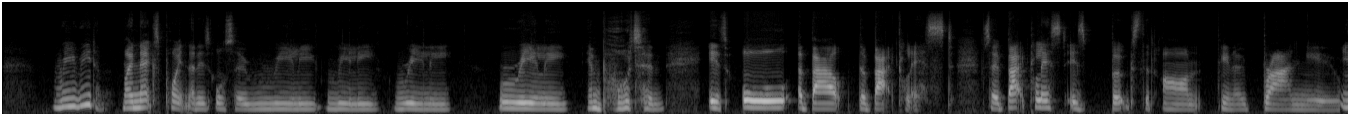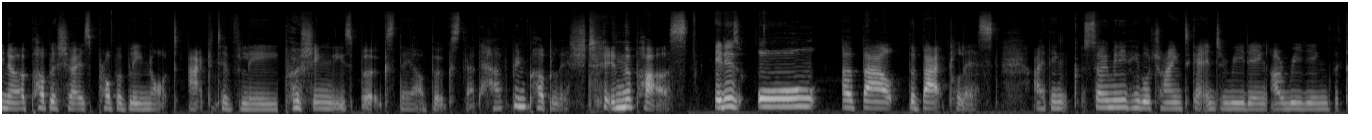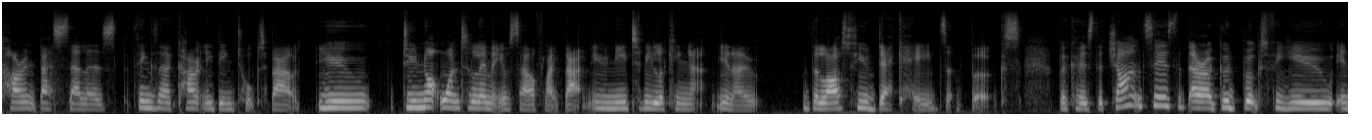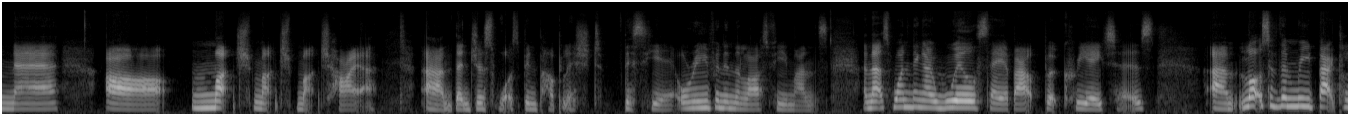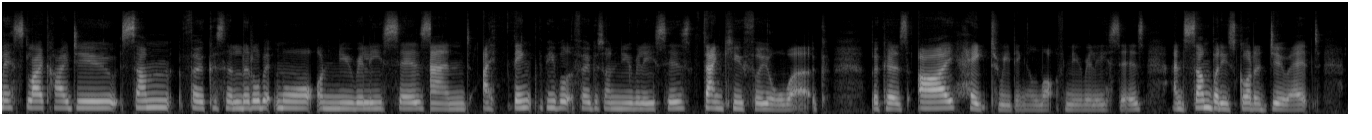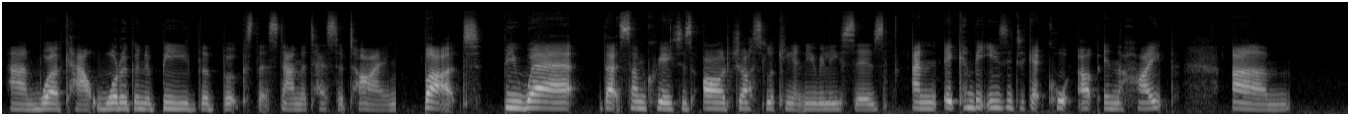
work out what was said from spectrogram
reread them. My next point that is also really, really, really, really important is all about the backlist. So, backlist is books that aren't, you know, brand new. You know, a publisher is probably not actively pushing these books. They are books that have been published in the past. It is all about the backlist. I think so many people trying to get into reading are reading the current bestsellers, things that are currently being talked about. You do not want to limit yourself like that. You need to be looking at, you know, the last few decades of books because the chances that there are good books for you in there are much, much, much higher um, than just what's been published this year or even in the last few months. And that's one thing I will say about book creators. Um, lots of them read backlist like I do. Some focus a little bit more on new releases. And I think the people that focus on new releases, thank you for your work because I hate reading a lot of new releases and somebody's got to do it and work out what are going to be the books that stand the test of time. But beware that some creators are just looking at new releases and it can be easy to get caught up in the hype um,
